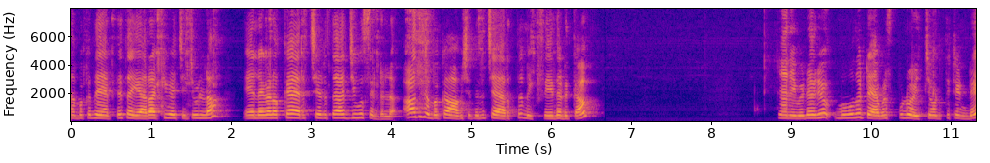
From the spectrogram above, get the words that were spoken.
നമുക്ക് നേരത്തെ തയ്യാറാക്കി വെച്ചിട്ടുള്ള ഇലകളൊക്കെ അരച്ചെടുത്ത ആ ജ്യൂസ് ഉണ്ടല്ലോ അത് നമുക്ക് ആവശ്യത്തിന് ചേർത്ത് മിക്സ് ചെയ്തെടുക്കാം. ഞാനിവിടെ ഒരു മൂന്ന് ടേബിൾ സ്പൂൺ ഒഴിച്ചു കൊടുത്തിട്ടുണ്ട്.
